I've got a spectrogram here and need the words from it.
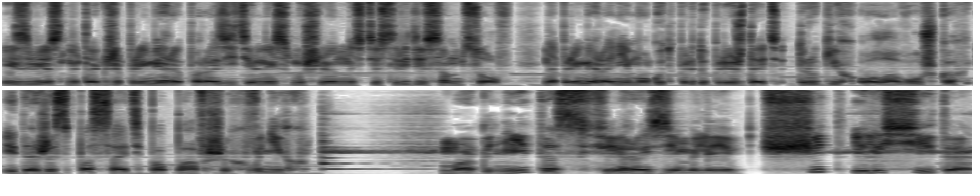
Известны также примеры поразительной смышленности среди самцов. Например, они могут предупреждать других о ловушках и даже спасать попавших в них. Магнитосфера Земли. Щит или сито?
